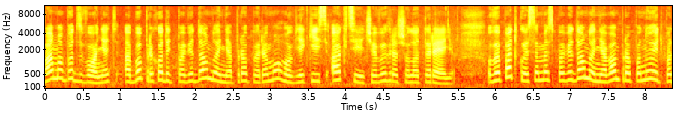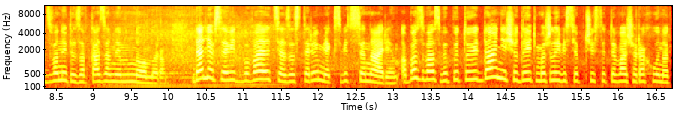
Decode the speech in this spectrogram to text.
Вам або дзвонять, або приходить повідомлення про перемогу в якійсь акції чи виграшу лотерею. У випадку смс-повідомлення вам пропонують подзвонити за вказаним номером. Далі все відбувається за старим як світ сценарієм. Або з вас випитують дані, що дають можливість обчистити ваш рахунок,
